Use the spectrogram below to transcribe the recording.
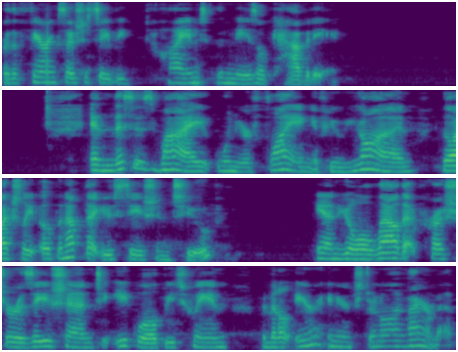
or the pharynx, I should say, behind the nasal cavity. And this is why when you're flying, if you yawn, you'll actually open up that eustachian tube and you'll allow that pressurization to equal between the middle ear and your external environment.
